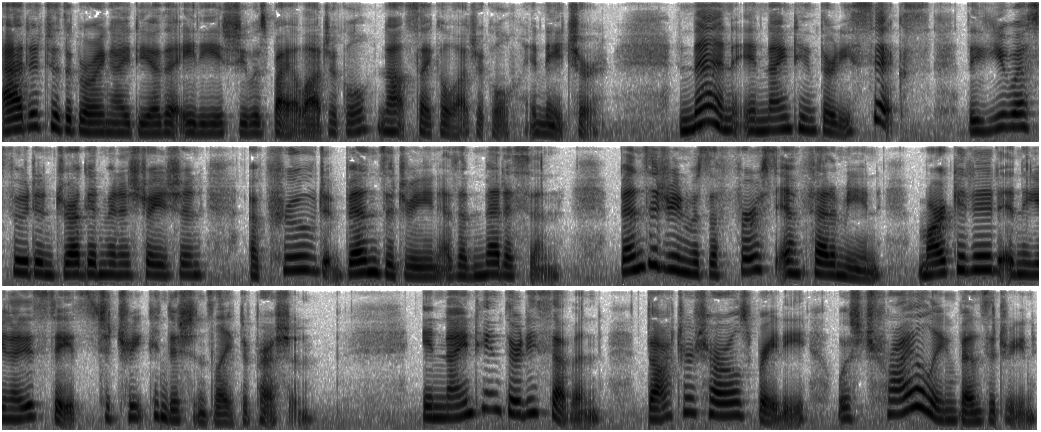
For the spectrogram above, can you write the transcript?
added to the growing idea that ADHD was biological, not psychological in nature. And then in 1936, the U.S. Food and Drug Administration approved benzedrine as a medicine. Benzedrine was the first amphetamine marketed in the United States to treat conditions like depression. In 1937, Dr. Charles Bradley was trialing benzedrine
